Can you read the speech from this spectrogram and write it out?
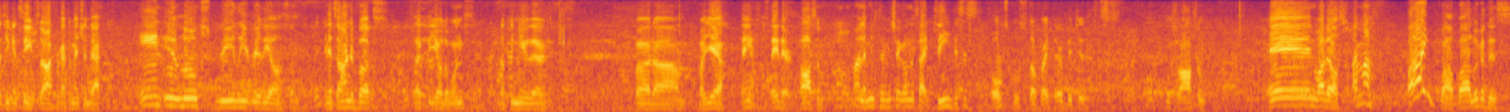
as you can see. So I forgot to mention that. And it looks really, really awesome. And it's a hundred bucks, like the other ones. Nothing new there. But um, but yeah, damn, stay there. Awesome. Come on, let me let me check on the side. See, this is old school stuff right there, bitches. Looks awesome. And what else? I'm a. Ay, papa, look at this.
